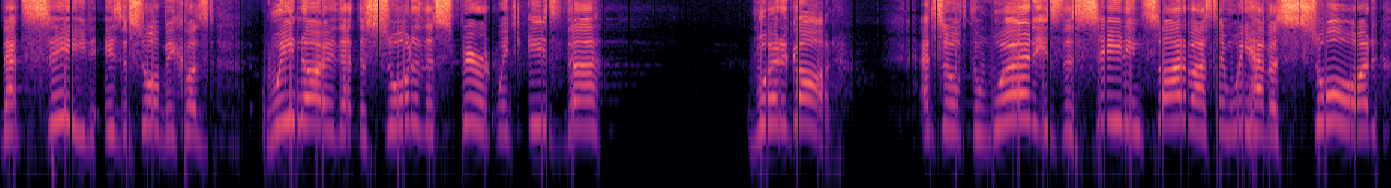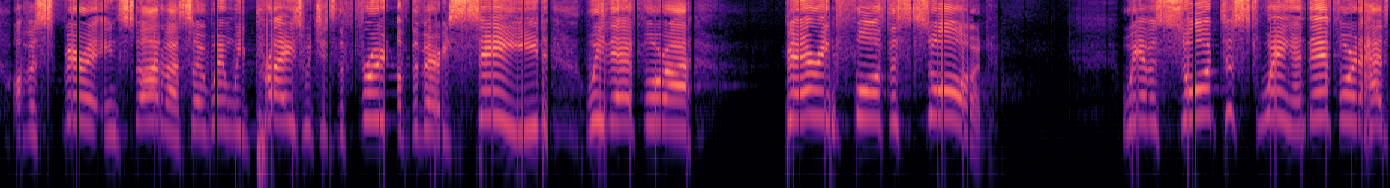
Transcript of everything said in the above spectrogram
That seed is a sword because we know that the sword of the Spirit, which is the Word of God, and so, if the word is the seed inside of us, then we have a sword of a spirit inside of us. So, when we praise, which is the fruit of the very seed, we therefore are bearing forth a sword. We have a sword to swing, and therefore it has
